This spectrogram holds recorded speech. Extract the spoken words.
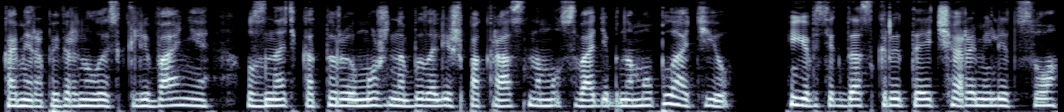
Камера повернулась к Ливане, узнать которую можно было лишь по красному свадебному платью. Ее всегда скрытое чарами лицо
